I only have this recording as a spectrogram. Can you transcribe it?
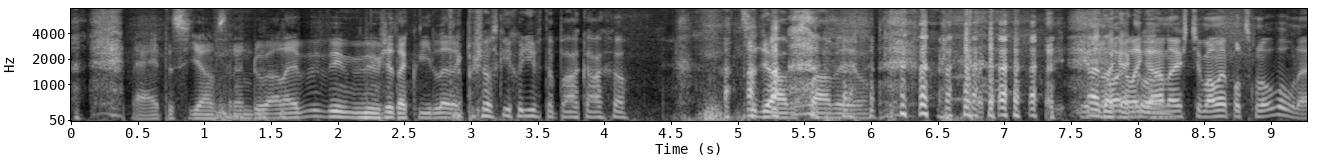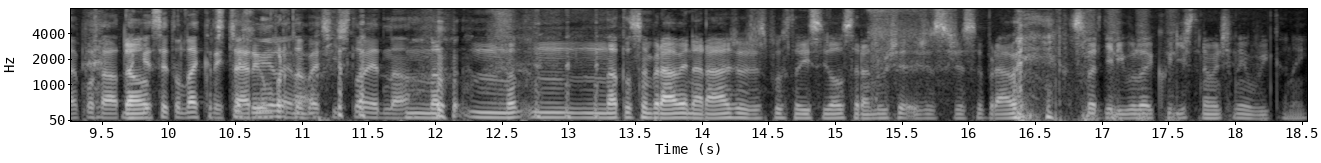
ne, to si dělám srandu, ale vím, vím že takovýhle... Trpišovský chodí v teplákách a co dělá v Slávě, jo. je to tak jako... ještě máme pod smlouvou, ne? Pořád, no. tak jestli tohle je kritérium chvíli, pro tebe no. číslo jedna. Na, na, na, to jsem právě narážel, že spousta lidí si dělal srandu, že, že, že se právě na smrti líbilo, jak chodíš stramenčený uvíkaný.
